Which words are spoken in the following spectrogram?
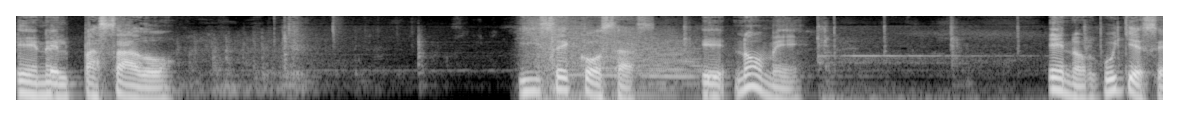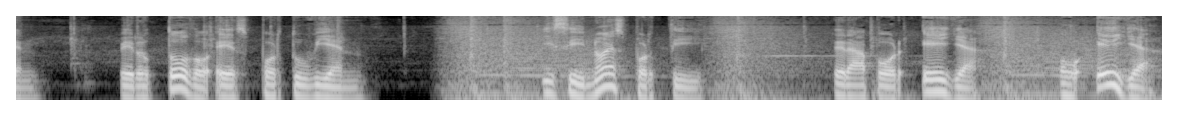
en el pasado hice cosas que no me enorgullecen, pero todo es por tu bien. Y si no es por ti, será por ella, o ella,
